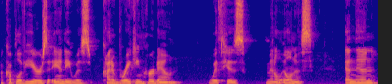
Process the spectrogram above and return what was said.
a couple of years, that Andy was kind of breaking her down with his mental illness. And then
